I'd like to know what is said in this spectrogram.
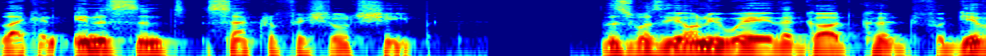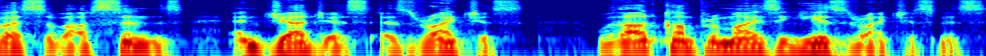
like an innocent sacrificial sheep. This was the only way that God could forgive us of our sins and judge us as righteous without compromising his righteousness.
